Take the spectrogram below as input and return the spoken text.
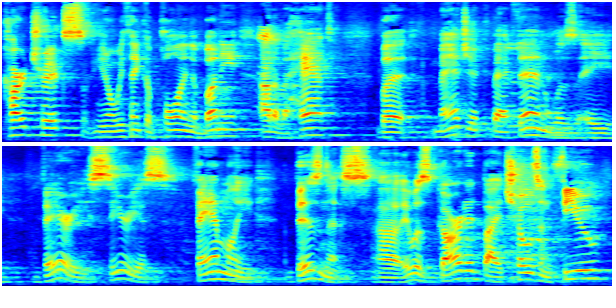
card tricks, you know, we think of pulling a bunny out of a hat, but magic back then was a very serious family business. Uh, it was guarded by a chosen few.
